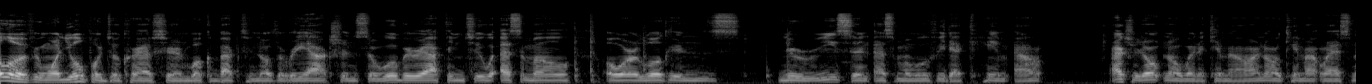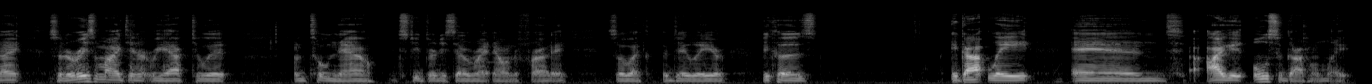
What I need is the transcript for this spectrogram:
Hello everyone, your boy Joe Crafts here and welcome back to another reaction. So we'll be reacting to SML or Logan's new recent SML movie that came out. I actually don't know when it came out. I know it came out last night. So the reason why I didn't react to it until now, it's 2.37 right now on a Friday. So like a day later. Because it got late and I also got home late.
